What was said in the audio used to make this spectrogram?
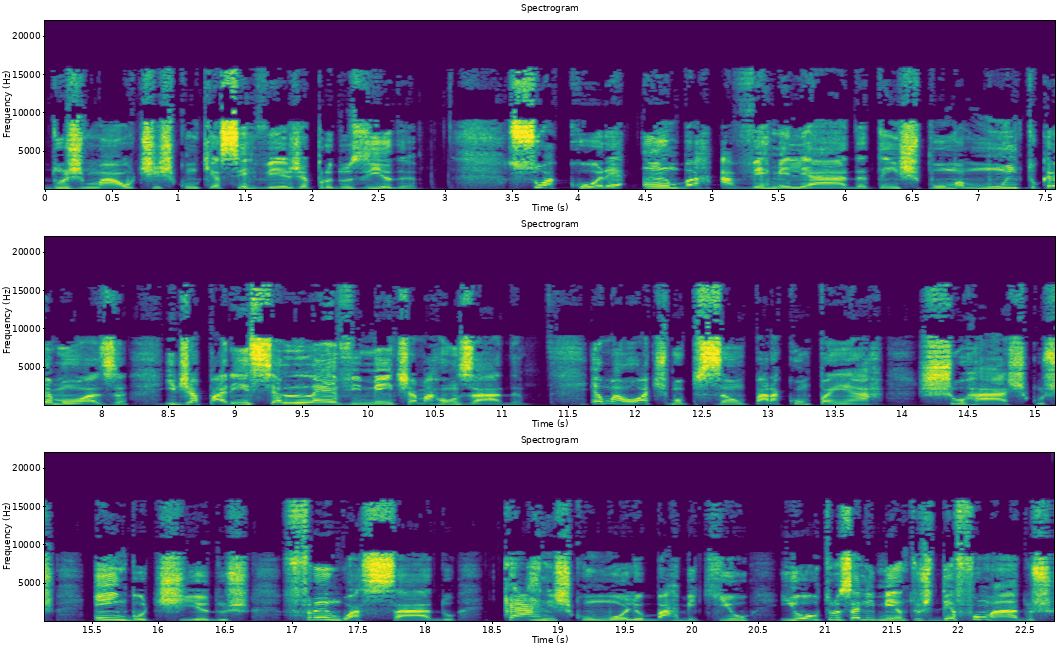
dos maltes com que a cerveja é produzida. Sua cor é âmbar avermelhada, tem espuma muito cremosa e de aparência levemente amarronzada. É uma ótima opção para acompanhar churrascos, embutidos, frango assado, carnes com molho barbecue e outros alimentos defumados,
